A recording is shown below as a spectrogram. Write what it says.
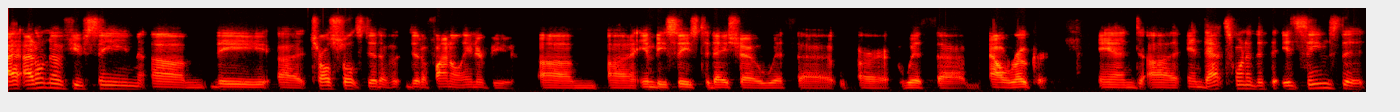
I, I, don't know if you've seen um, the uh, Charles Schulz did a did a final interview, um, uh, NBC's Today Show with uh, or with um, Al Roker, and uh, and that's one of the. Th- it seems that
